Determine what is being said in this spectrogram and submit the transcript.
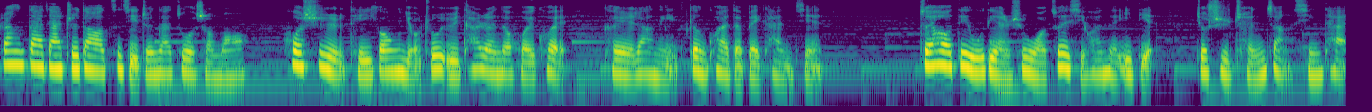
让大家知道自己正在做什么，或是提供有助于他人的回馈，可以让你更快的被看见。最后第五点是我最喜欢的一点，就是成长心态。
